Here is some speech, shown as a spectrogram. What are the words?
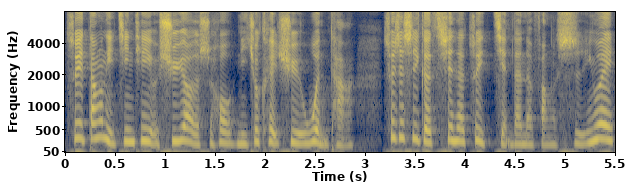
所以当你今天有需要的时候，你就可以去问他。所以这是一个现在最简单的方式。因为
